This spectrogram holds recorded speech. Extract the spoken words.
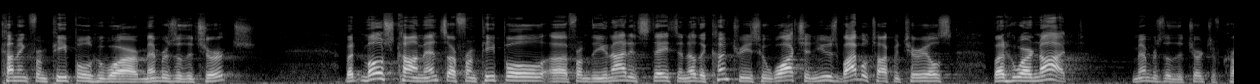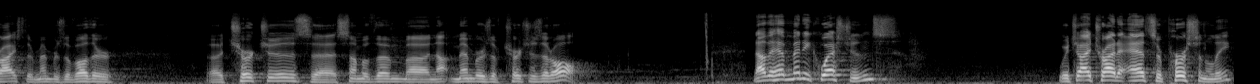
coming from people who are members of the church. But most comments are from people uh, from the United States and other countries who watch and use Bible Talk materials, but who are not members of the Church of Christ, they're members of other uh, churches, uh, some of them uh, not members of churches at all. Now they have many questions which I try to answer personally.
